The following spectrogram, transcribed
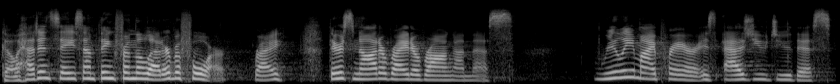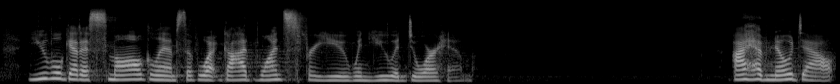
go ahead and say something from the letter before, right? There's not a right or wrong on this. Really, my prayer is as you do this, you will get a small glimpse of what God wants for you when you adore Him. I have no doubt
